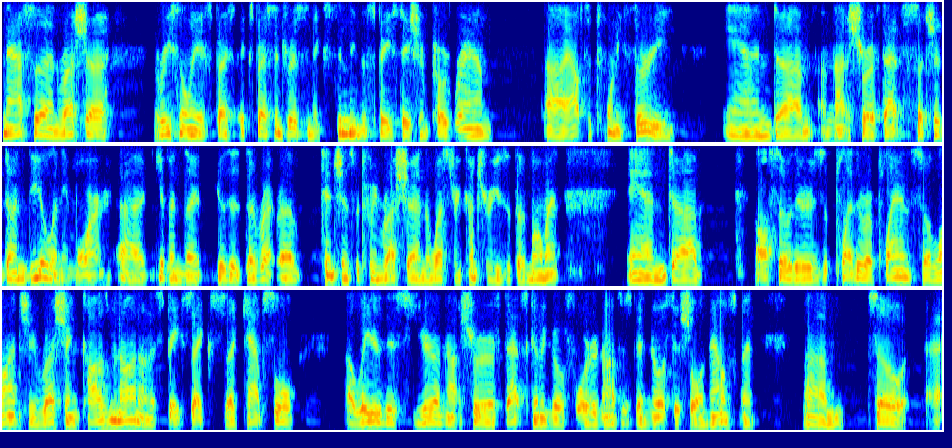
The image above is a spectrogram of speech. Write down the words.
NASA and Russia recently expressed, expressed interest in extending the space station program uh, out to 2030 and um, I'm not sure if that's such a done deal anymore, uh, given the the, the uh, tensions between Russia and the Western countries at the moment. And uh, also, there's pl- there were plans to launch a Russian cosmonaut on a SpaceX uh, capsule uh, later this year. I'm not sure if that's going to go forward or not. There's been no official announcement. Um, so I,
